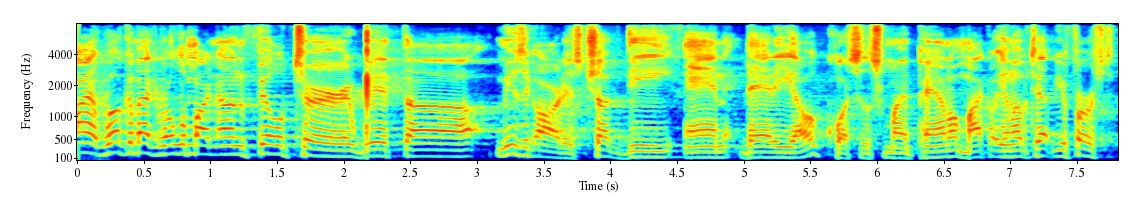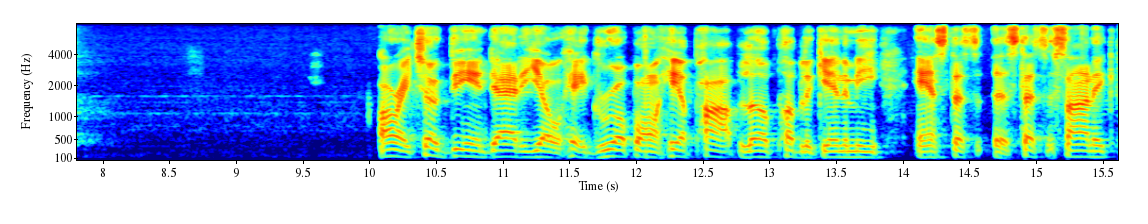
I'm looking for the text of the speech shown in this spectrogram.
All right, welcome back to Roland Martin Unfiltered with uh, music artists Chuck D and Daddy O. Questions from my panel. Michael Imhotep, you first. All right, Chuck D and Daddy O. Hey, grew up on hip hop, love Public Enemy and Stetsasonic.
